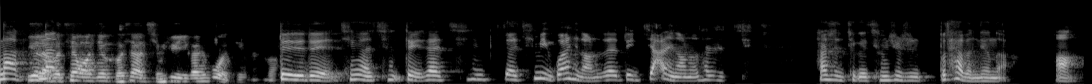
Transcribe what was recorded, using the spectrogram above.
那月亮和天王星合相，情绪应该是不稳定的，是吧？对对对，情感亲对，在亲在亲密关系当中，在对家人当中，他是他是这个情绪是不太稳定的啊。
